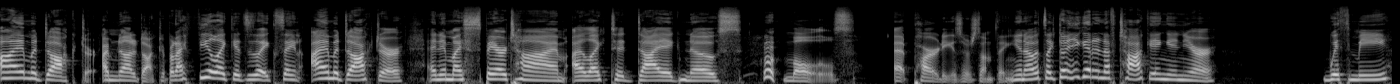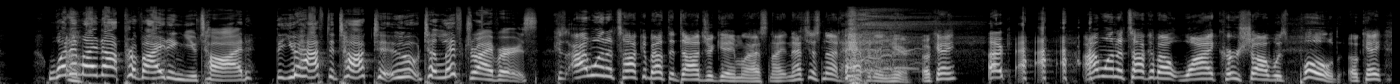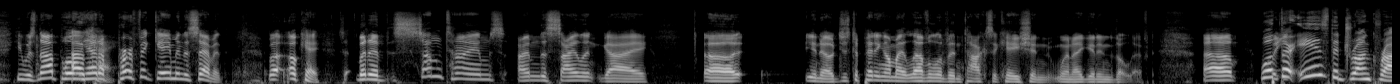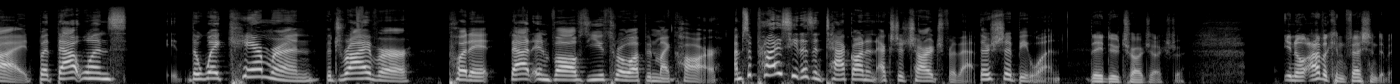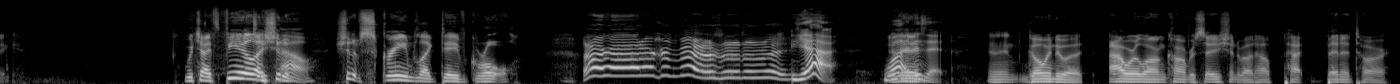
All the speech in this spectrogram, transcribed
I'm a doctor. I'm not a doctor, but I feel like it's like saying I'm a doctor, and in my spare time, I like to diagnose moles at parties or something. You know, it's like, don't you get enough talking in your with me? What am I not providing you, Todd? That you have to talk to ooh, to Lyft drivers. Because I want to talk about the Dodger game last night, and that's just not happening here, okay? Okay. I want to talk about why Kershaw was pulled, okay? He was not pulled. He had a perfect game in the seventh. But, okay. But if sometimes I'm the silent guy, uh, you know, just depending on my level of intoxication when I get into the Lyft. Um, Well, But- there is the drunk ride, but that one's the way Cameron, the driver, put it. That involves you throw up in my car. I'm surprised he doesn't tack on an extra charge for that. There should be one. they do charge extra. You know, I have a confession to make, which I feel I should have should have screamed like Dave Grohl. I gotta confess it to me. Yeah. What then- is it? And then go into a hour long conversation about how Pat Benatar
